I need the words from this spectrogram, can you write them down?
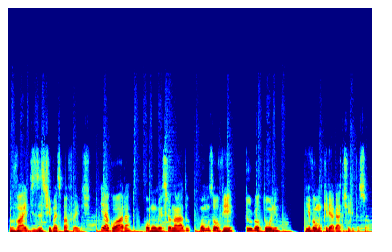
vai desistir mais para frente. E agora, como mencionado, vamos ouvir Turbo Tunnel e vamos criar gatilho, pessoal.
